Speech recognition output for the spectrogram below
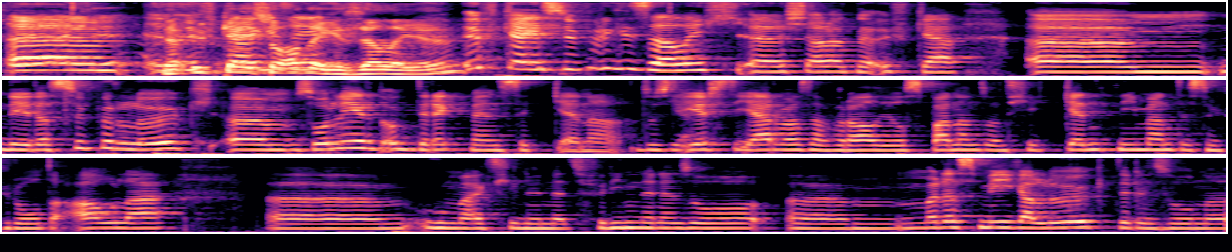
Ehm, in Ja, Ufka is wel altijd gezellig, hè? Ufka is super gezellig. Eh Shout-out naar Ufka. Ehm, nee, dat is super leuk. zo leer je ook direct mensen kennen. Dus het Ja. eerste jaar was dat vooral heel spannend, want je kent niemand. Het is een grote aula. Ehm, hoe maak je nu net vrienden en zo? Ehm, maar dat is mega leuk. Er is zo'n eh,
